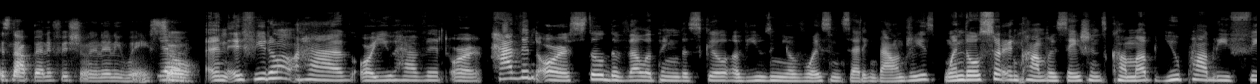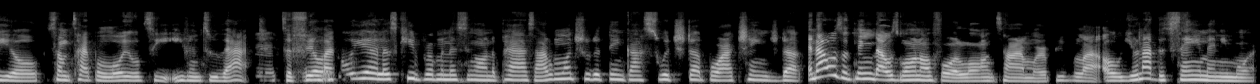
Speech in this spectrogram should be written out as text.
it's not beneficial in any way yeah. so and if you don't have or you haven't or haven't or still developing the skill of using your voice and setting boundaries when those certain conversations come up you probably feel some type of loyalty even to that mm-hmm. to feel mm-hmm. like oh yeah let's keep reminiscing on the past i don't want you to think i switched up or i changed up and that was a thing that was going on for a long time where people are oh you're not the same anymore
